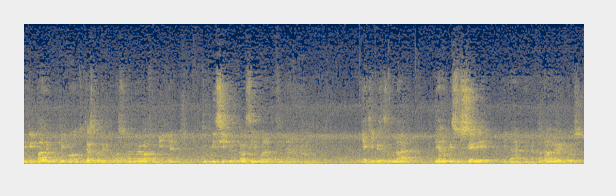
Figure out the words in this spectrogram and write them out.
es muy padre porque cuando tú te das cuenta que conoces una nueva familia, tu principio nunca va a ser igual a tu final. Y aquí empiezas a hablar de algo que sucede en la, en la palabra de Dios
